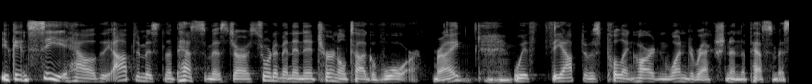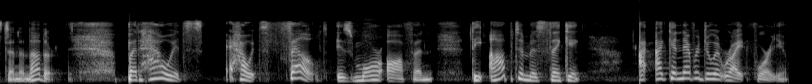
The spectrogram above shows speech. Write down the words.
you can see how the optimist and the pessimist are sort of in an eternal tug of war, right? Mm-hmm. With the optimist pulling hard in one direction and the pessimist in another. But how it's how it's felt is more often the optimist thinking, I, I can never do it right for you.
